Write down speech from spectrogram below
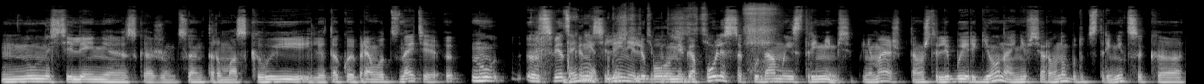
ну, население, скажем, центр Москвы или такой прям вот, знаете, ну, светское да нет, население любого подождите. мегаполиса, куда мы и стремимся, понимаешь? Потому что любые регионы, они все равно будут стремиться к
